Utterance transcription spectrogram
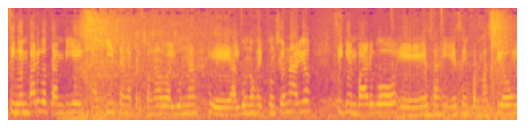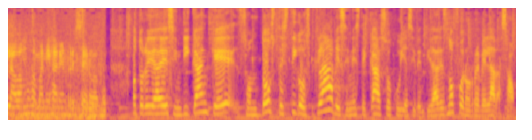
Sin embargo, también aquí se han apersonado algunas, eh, algunos exfuncionarios sin embargo, eh, esa, esa información la vamos a manejar en reserva. Autoridades indican que son dos testigos claves en este caso cuyas identidades no fueron reveladas aún.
